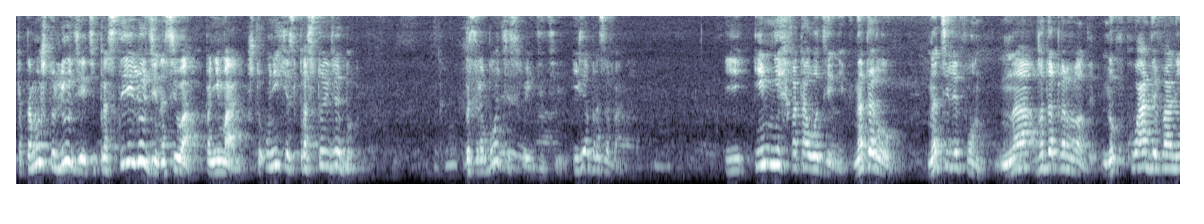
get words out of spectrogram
Потому что люди, эти простые люди на селах понимали, что у них есть простой выбор. Безработице своих детей или образование. И им не хватало денег на дорогу, на телефон, на водопроводы, но вкладывали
